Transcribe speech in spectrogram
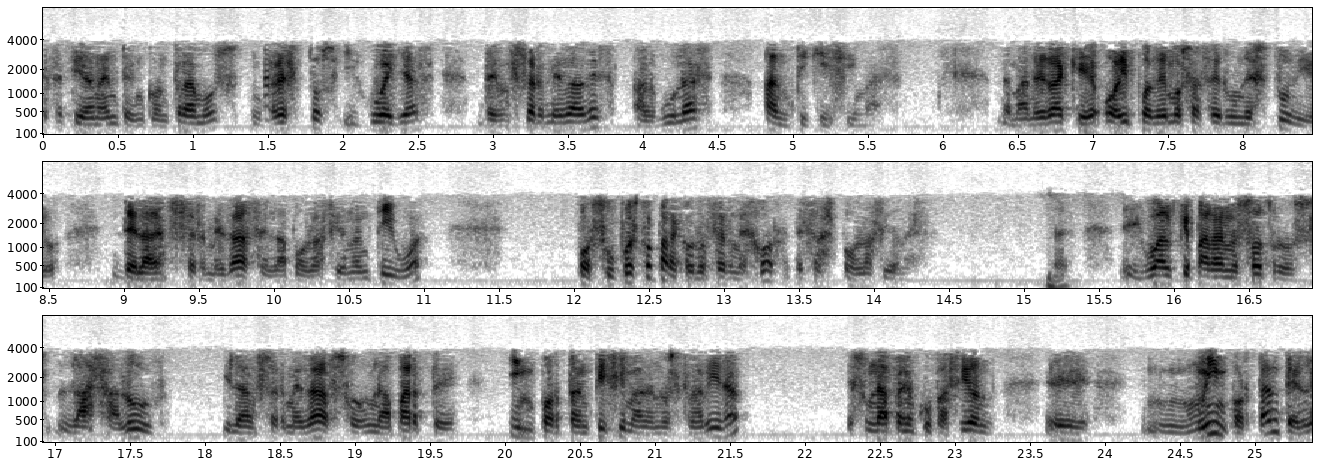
efectivamente encontramos restos y huellas de enfermedades, algunas antiquísimas. De manera que hoy podemos hacer un estudio de la enfermedad en la población antigua, por supuesto para conocer mejor esas poblaciones. ¿Eh? Igual que para nosotros la salud y la enfermedad son una parte importantísima de nuestra vida, es una preocupación eh, muy importante en,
